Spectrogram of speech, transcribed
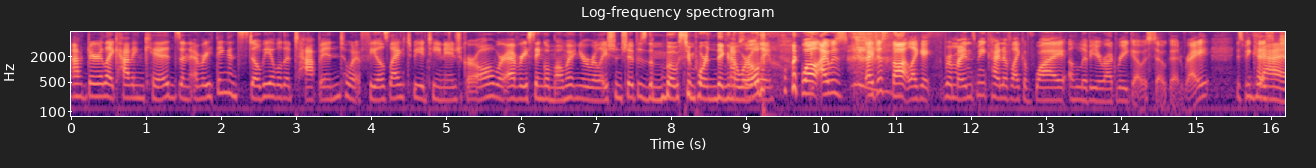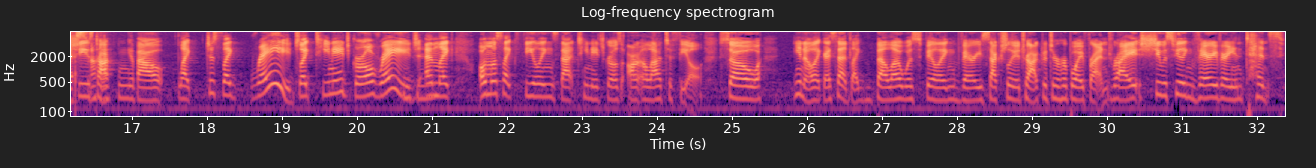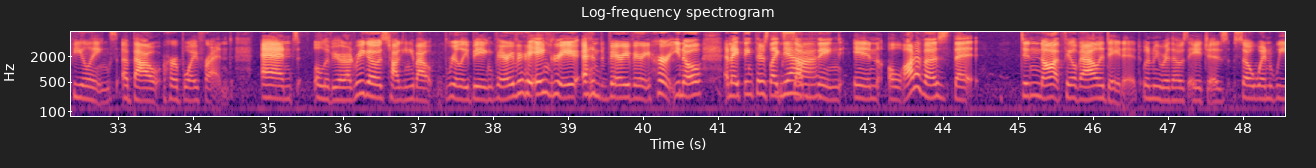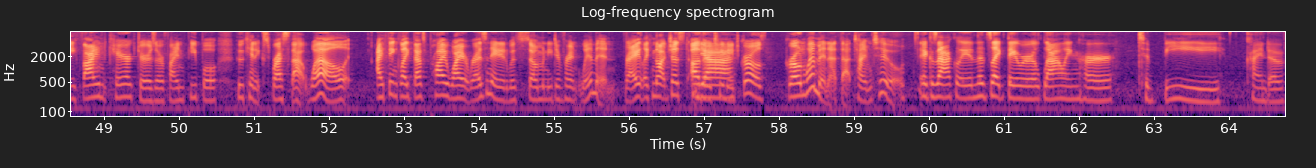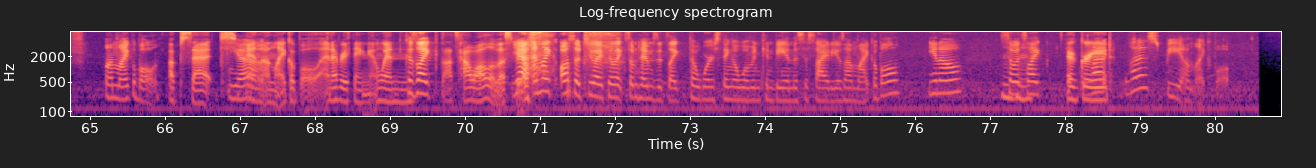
After like having kids and everything and still be able to tap into what it feels like to be a teenage girl where every single moment in your relationship is the most important thing in the world. Well, I was I just thought like it reminds me kind of like of why Olivia Rodrigo is so good, right? Is because Yes, she's uh-huh. talking about like just like rage, like teenage girl rage Mm-hmm. and like almost like feelings that teenage girls aren't allowed to feel. So you know, like I said, like Bella was feeling very sexually attracted to her boyfriend, right? She was feeling very, very intense feelings about her boyfriend. And Olivia Rodrigo is talking about really being very, very angry and very, very hurt, you know? And I think there's like Yeah. something in a lot of us that did not feel validated when we were those ages. So when we find characters or find people who can express that well, I think like that's probably why it resonated with so many different women, right? Like not just other Yeah. teenage girls, grown women at that time too. Exactly. And it's like they were allowing her to be kind of Unlikable. upset Yeah. and unlikable and everything and when Cuz like that's how all of us feel. yeah, and like also too I feel like sometimes it's like the worst thing a woman can be in this society is unlikable, you know? So it's Mhm. like agreed. Let, let us be unlikable.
